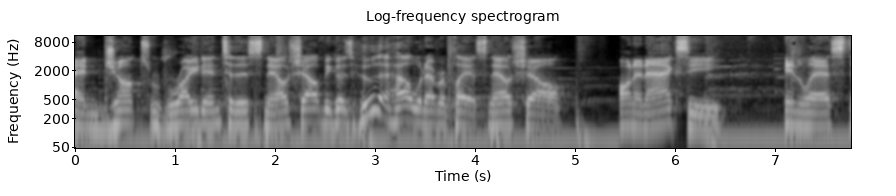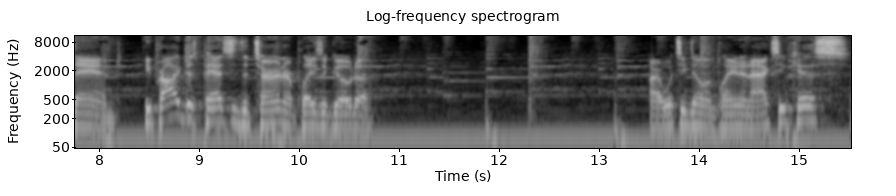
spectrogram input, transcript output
and jumps right into this snail shell because who the hell would ever play a snail shell on an axie in last stand? He probably just passes the turn or plays a Goda. Alright, what's he doing? Playing an Axie Kiss?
